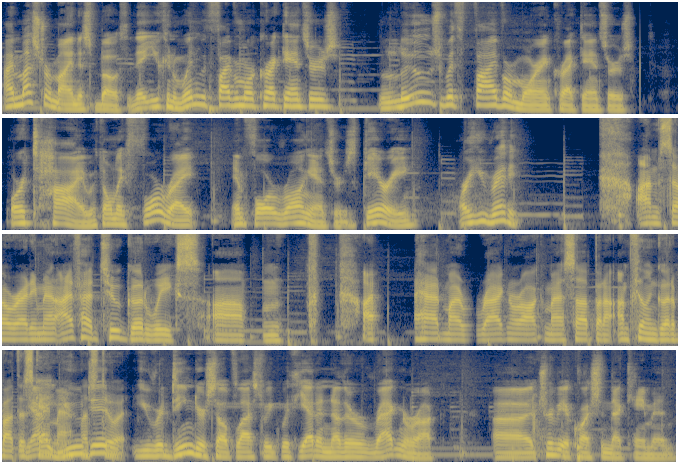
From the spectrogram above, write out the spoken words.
I must remind us both that you can win with five or more correct answers, lose with five or more incorrect answers, or tie with only four right and four wrong answers. Gary, are you ready? I'm so ready, man. I've had two good weeks. Um, I had my Ragnarok mess up, but I'm feeling good about this game, man. Let's did. do it. You redeemed yourself last week with yet another Ragnarok uh, trivia question that came in.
